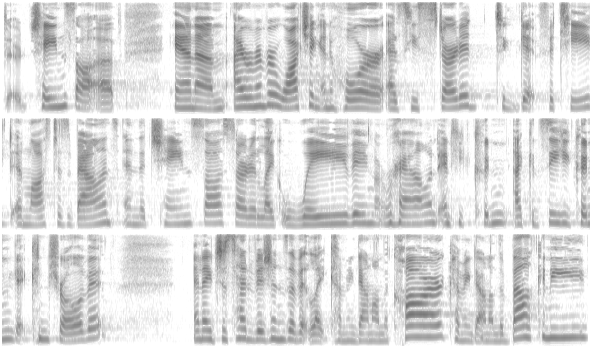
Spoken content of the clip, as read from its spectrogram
chainsaw up. And um, I remember watching in horror as he started to get fatigued and lost his balance, and the chainsaw started like waving around, and he couldn't, I could see he couldn't get control of it. And I just had visions of it like coming down on the car, coming down on the balcony.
